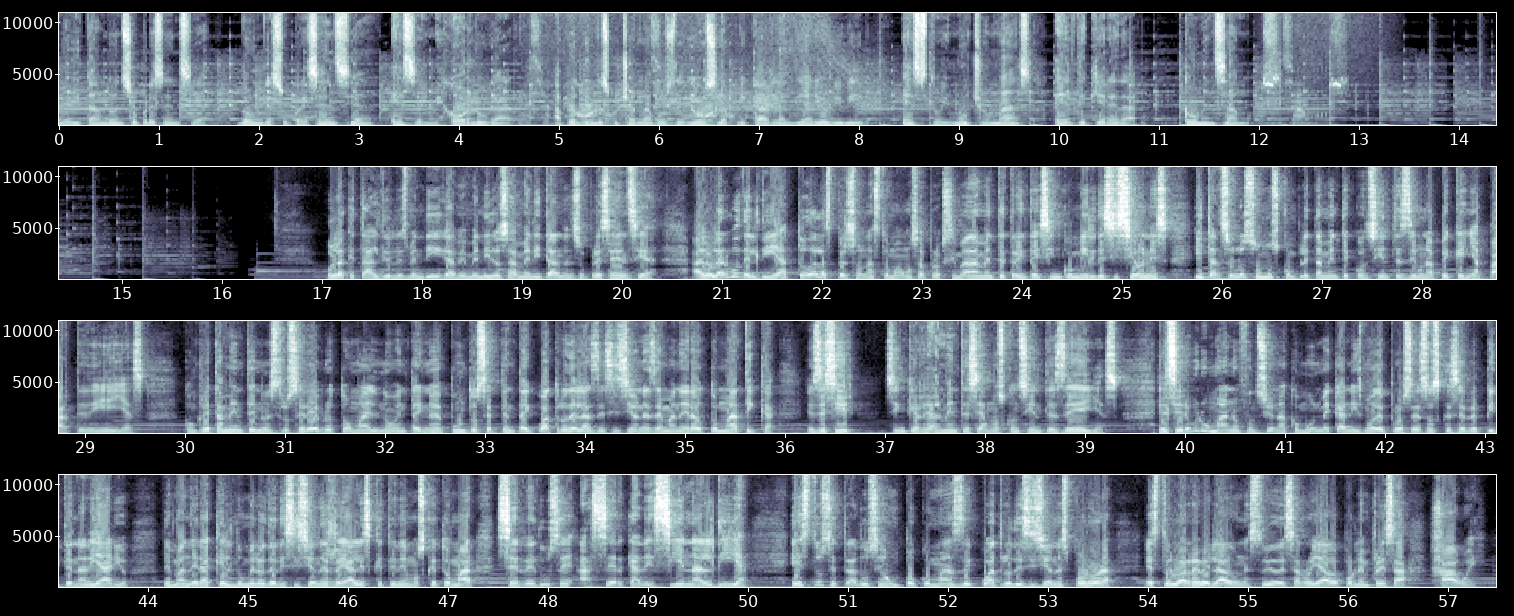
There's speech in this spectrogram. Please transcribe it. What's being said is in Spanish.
meditando en su presencia, donde su presencia es el mejor lugar, aprendiendo a escuchar la voz de Dios y aplicarla al diario vivir. Esto y mucho más Él te quiere dar. Comenzamos. Hola, ¿qué tal? Dios les bendiga. Bienvenidos a Meditando en su presencia. A lo largo del día, todas las personas tomamos aproximadamente 35 mil decisiones y tan solo somos completamente conscientes de una pequeña parte de ellas. Concretamente, nuestro cerebro toma el 99.74 de las decisiones de manera automática, es decir, sin que realmente seamos conscientes de ellas. El cerebro humano funciona como un mecanismo de procesos que se repiten a diario, de manera que el número de decisiones reales que tenemos que tomar se reduce a cerca de 100 al día. Esto se traduce a un poco más de 4 decisiones por hora. Esto lo ha revelado un estudio desarrollado por la empresa Huawei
